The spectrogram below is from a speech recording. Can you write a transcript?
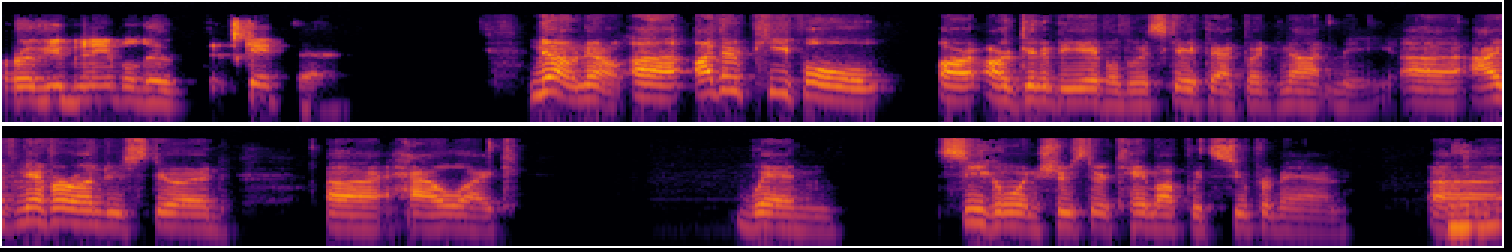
Or have you been able to escape that? No, no. Uh, other people are, are going to be able to escape that, but not me. Uh, I've never understood uh, how, like, when Siegel and Shuster came up with Superman, mm-hmm. Uh,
